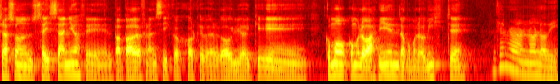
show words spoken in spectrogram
Ya son seis años del papado de Francisco Jorge Bergoglio. ¿Y qué, cómo, cómo lo vas viendo? ¿Cómo lo viste? Yo no, lo vi.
